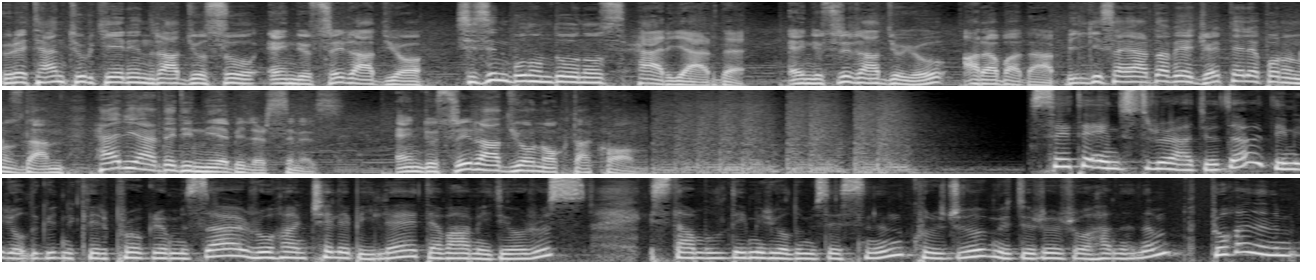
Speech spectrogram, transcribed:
Üreten Türkiye'nin radyosu Endüstri Radyo sizin bulunduğunuz her yerde. Endüstri Radyo'yu arabada, bilgisayarda ve cep telefonunuzdan her yerde dinleyebilirsiniz. Endüstri Radyo.com ST Endüstri Radyo'da Demiryolu Günlükleri programımıza Ruhan Çelebi ile devam ediyoruz. İstanbul Demiryolu Müzesi'nin kurucu müdürü Ruhan Hanım. Ruhan Hanım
